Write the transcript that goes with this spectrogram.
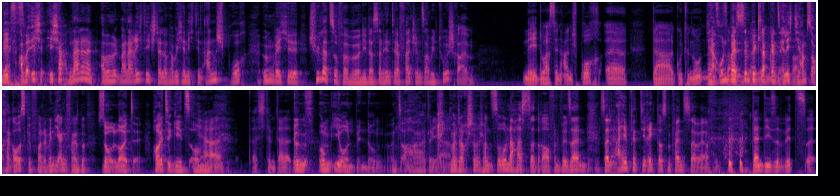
Nee, Das aber ich, ich habe, nein, nein, nein, aber mit meiner Richtigstellung habe ich ja nicht den Anspruch, irgendwelche Schüler zu verwirren, die das dann hinterher falsch ins Abitur schreiben. Nee, du hast den Anspruch, äh, da gute Noten Ja, und bei Simple Club, ganz ehrlich, die haben es auch herausgefordert, wenn die angefangen haben, so, Leute, heute geht's um, Ja, das stimmt um, allerdings. um Ionenbindung. Und oh, da Ja. kriegt man doch schon, schon so eine Hass da drauf und will sein, sein Ja. iPad direkt aus dem Fenster werfen. Dann diese Witze,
